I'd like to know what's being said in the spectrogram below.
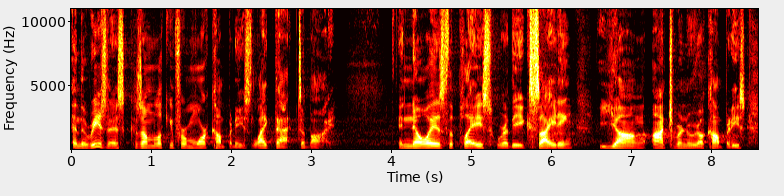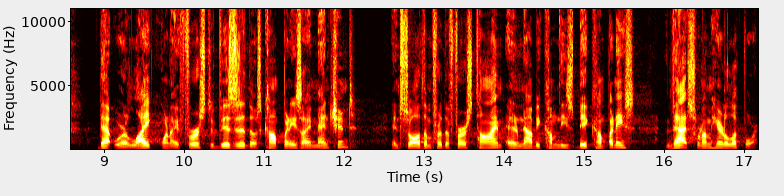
And the reason is because I'm looking for more companies like that to buy. And Noah is the place where the exciting, young, entrepreneurial companies that were like when I first visited those companies I mentioned and saw them for the first time and have now become these big companies, that's what I'm here to look for.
